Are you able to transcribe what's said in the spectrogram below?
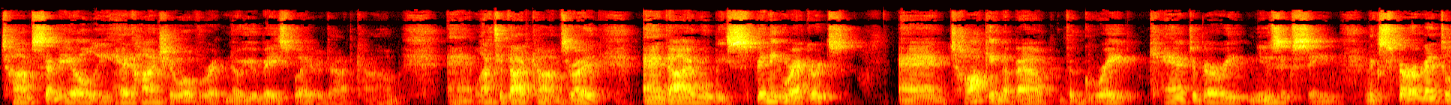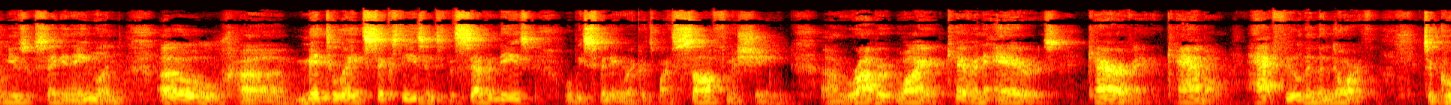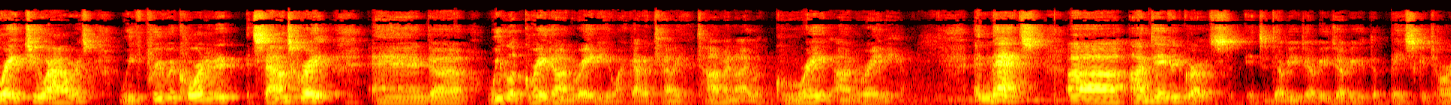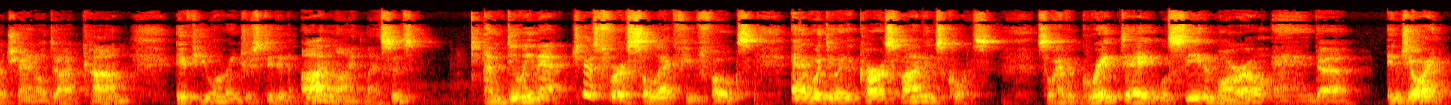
Tom Semioli, head honcho over at knowyourbassplayer.com. And lots of dot coms, right? And I will be spinning records and talking about the great Canterbury music scene, an experimental music scene in England. Oh, uh, mid to late 60s into the 70s. We'll be spinning records by Soft Machine, uh, Robert Wyatt, Kevin Ayers, Caravan, Camel, Hatfield and the North. It's a great two hours. We've pre-recorded it. It sounds great. And uh, we look great on radio, I gotta tell you. Tom and I look great on radio. And next, uh, I'm David Gross. It's www.thebassguitarchannel.com. If you are interested in online lessons, I'm doing that just for a select few folks, and we're doing a correspondence course. So have a great day. We'll see you tomorrow, and uh, enjoy.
